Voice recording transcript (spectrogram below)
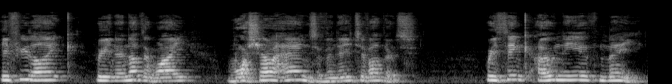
If you like, we in another way wash our hands of the needs of others. We think only of me.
